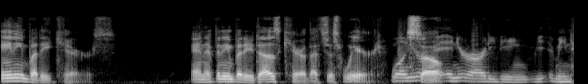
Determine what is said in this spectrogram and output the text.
anybody cares. And if anybody does care, that's just weird. Well, and you're, so, and you're already being, I mean,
